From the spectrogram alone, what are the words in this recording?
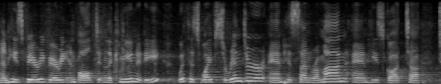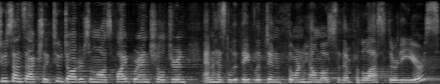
And he's very, very involved in the community with his wife Surinder and his son Raman. And he's got uh, two sons, actually, two daughters-in-laws, five grandchildren, and has li they've lived in Thornhill, most of them, for the last 30 years.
